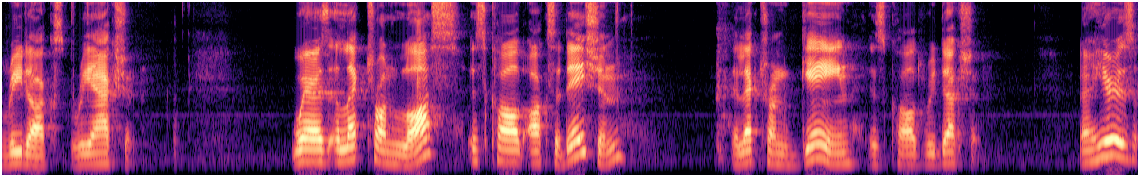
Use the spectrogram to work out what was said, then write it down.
redox reaction. Whereas electron loss is called oxidation, electron gain is called reduction. Now here is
